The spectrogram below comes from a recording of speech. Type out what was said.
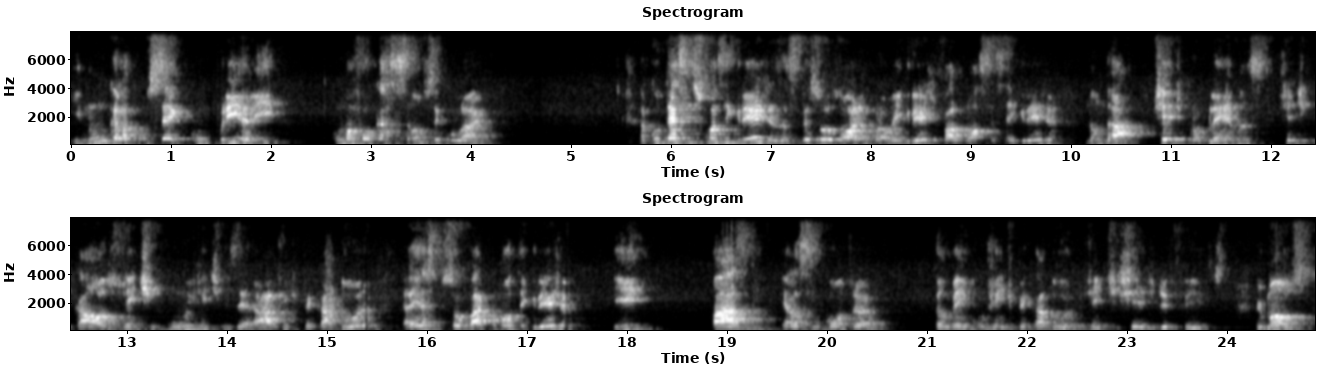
e nunca ela consegue cumprir ali uma vocação secular. Acontece isso com as igrejas, as pessoas olham para uma igreja e falam: nossa, essa igreja não dá, cheia de problemas, cheia de caos, gente ruim, gente miserável, gente pecadora. Aí essa pessoa vai para uma outra igreja e, pasme, ela se encontra também com gente pecadora, gente cheia de defeitos. Irmãos,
